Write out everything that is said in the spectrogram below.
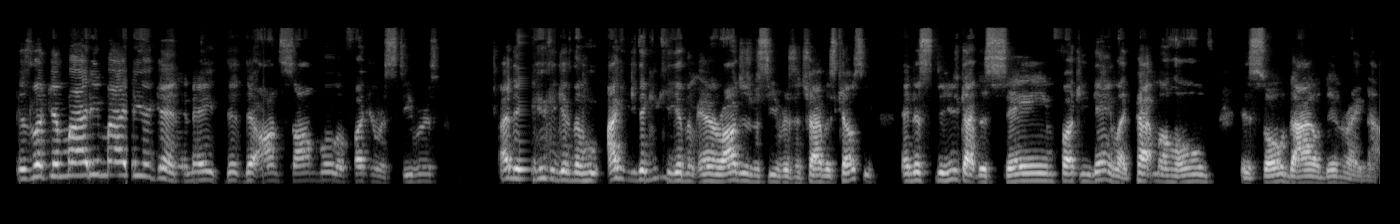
is looking mighty, mighty again, and they their ensemble of fucking receivers. I think you can give them. I think you can give them Aaron Rodgers receivers and Travis Kelce, and this you got the same fucking game. Like Pat Mahomes is so dialed in right now.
